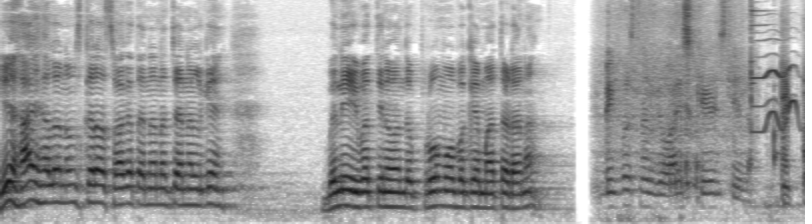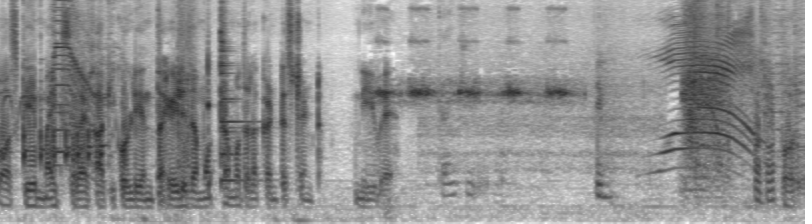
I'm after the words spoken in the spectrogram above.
ಏ ಹಾಯ್ ಹಲೋ ನಮಸ್ಕಾರ ಸ್ವಾಗತ ನನ್ನ ಚಾನಲ್ಗೆ. ಬನ್ನಿ ಇವತ್ತಿನ ಒಂದು ಪ್ರೋಮೋ ಬಗ್ಗೆ ಮಾತಾಡೋಣ. ಬಿಗ್ ಬಾಸ್ ನನಗೆ ವಾಯ್ಸ್ ಕೇಳಿಸ್ಲಿಲ್ಲ. ಬಿಗ್ ಬಾಸ್ಗೆ ಮೈಕ್ ಸೆಲೆಕ್ಟ್ ಹಾಕಿಕೊಳ್ಳಿ ಅಂತ ಹೇಳಿದ ಮೊತ್ತ ಮೊದಲ ಕಂಟೆಸ್ಟೆಂಟ್ ನೀವೇ. ಥ್ಯಾಂಕ್ ಯು ಬಿಗ್ ಸುದೀಪ್ ಅವರು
